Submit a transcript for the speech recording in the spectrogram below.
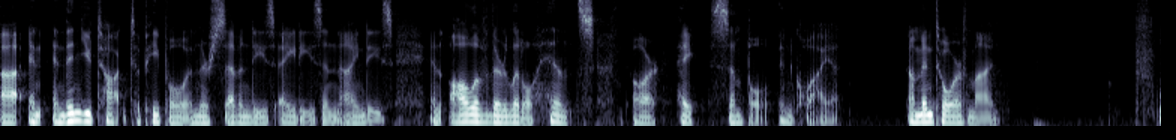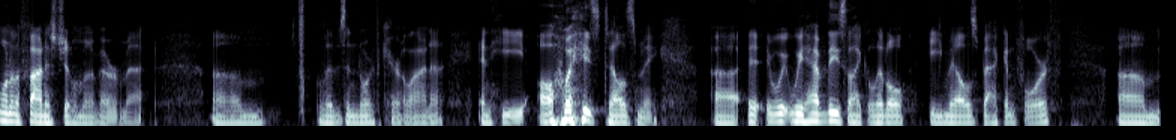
uh, and and then you talk to people in their seventies, eighties, and nineties, and all of their little hints are, hey, simple and quiet. A mentor of mine, one of the finest gentlemen I've ever met. Um, lives in North Carolina, and he always tells me uh, it, we we have these like little emails back and forth, um,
